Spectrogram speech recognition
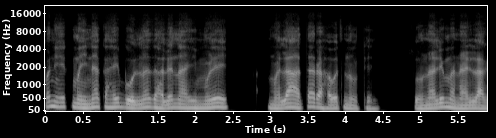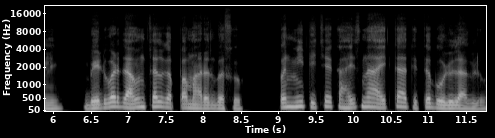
पण एक महिना काही बोलणं झालं नाहीमुळे मला आता राहवत नव्हते. सोनाली म्हणायला लागली, बेडवर जाऊन चल गप्पा मारत बसू. पण मी तिचे काहीच न ऐकता तिथं बोलू लागलो.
